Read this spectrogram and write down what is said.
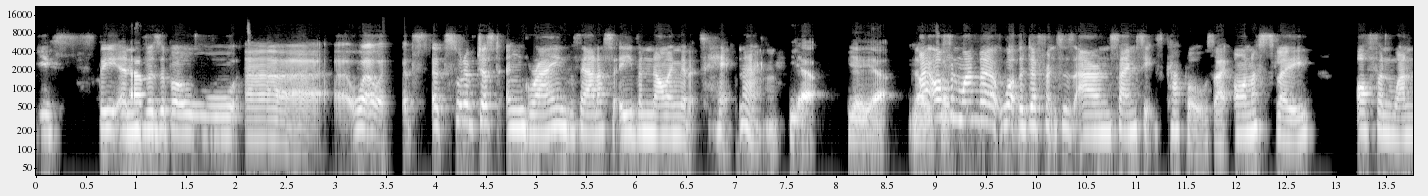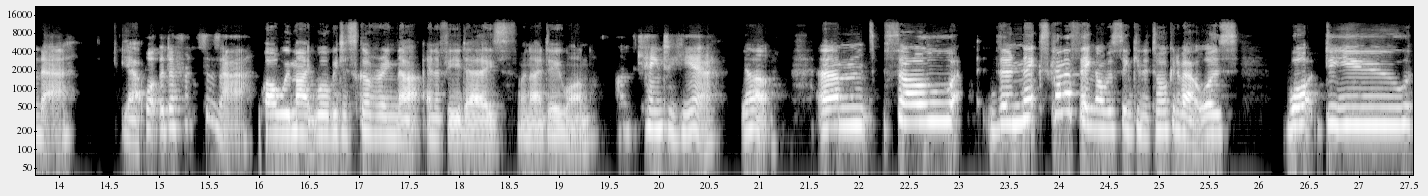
Yes the invisible uh, well it's it's sort of just ingrained without us even knowing that it's happening. Yeah yeah yeah. No, i often wonder what the differences are in same-sex couples. I honestly often wonder yeah. what the differences are. Well we might we'll be discovering that in a few days when i do one. I'm keen to hear. Yeah. Um so the next kind of thing i was thinking of talking about was what do you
